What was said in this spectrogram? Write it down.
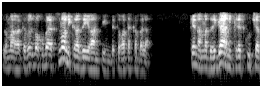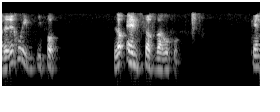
כלומר הקדוש ברוך הוא בעצמו נקרא זעיר אנפין בתורת הקבלה. כן, המדרגה נקראת קודשה בריחו היא, היא פה, לא אין סוף ברוך הוא. כן,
